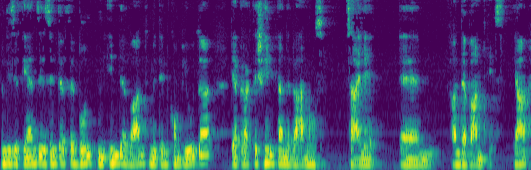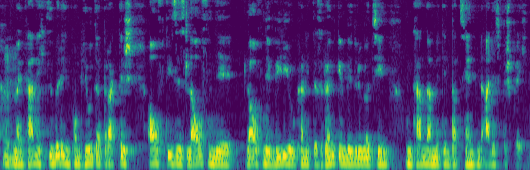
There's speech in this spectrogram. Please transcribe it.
Und diese Fernseher sind ja verbunden in der Wand mit dem Computer, der praktisch hinten an der Behandlungszeile ähm, an der Wand ist. Ja, und dann kann ich über den Computer praktisch auf dieses laufende, laufende Video kann ich das Röntgenbild rüberziehen und kann dann mit dem Patienten alles besprechen.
